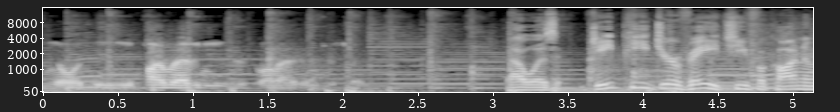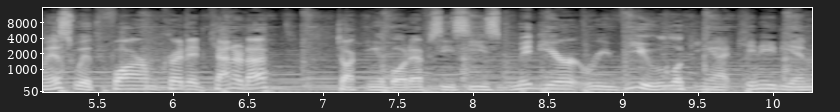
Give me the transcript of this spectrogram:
you know, the farm revenues as well as interest rates. That was JP Gervais, Chief Economist with Farm Credit Canada, talking about FCC's mid year review looking at Canadian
